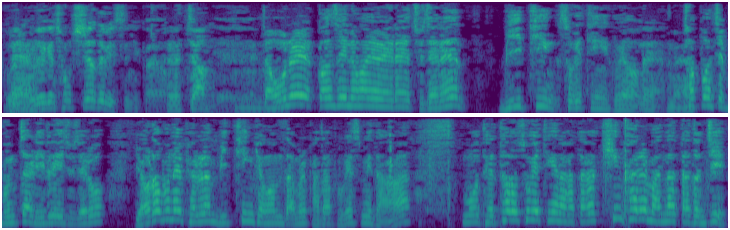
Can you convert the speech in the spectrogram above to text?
우리, 네. 우리에겐 청취자들이 있으니까요. 그렇죠. 예, 예. 자, 오늘 건수 있는 화요일의 주제는 미팅 소개팅이고요. 네. 네. 첫 번째 문자 릴레이 주제로 여러분의 별난 미팅 경험담을 받아보겠습니다. 뭐 대타로 소개팅에 나갔다가 킹카를 만났다든지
